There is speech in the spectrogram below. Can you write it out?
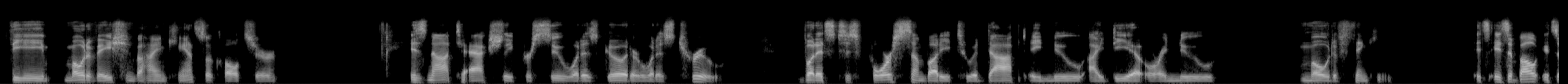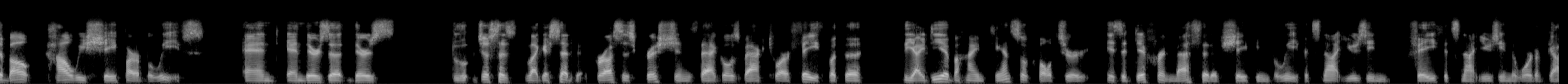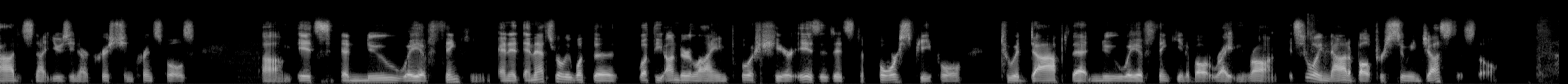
the motivation behind cancel culture is not to actually pursue what is good or what is true, but it's to force somebody to adopt a new idea or a new mode of thinking. It's it's about it's about how we shape our beliefs. And and there's a there's just as like I said, for us as Christians, that goes back to our faith. But the the idea behind cancel culture is a different method of shaping belief. It's not using faith. It's not using the Word of God. It's not using our Christian principles. Um, it's a new way of thinking, and it and that's really what the what the underlying push here is. Is it's to force people to adopt that new way of thinking about right and wrong. It's really not about pursuing justice, though.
